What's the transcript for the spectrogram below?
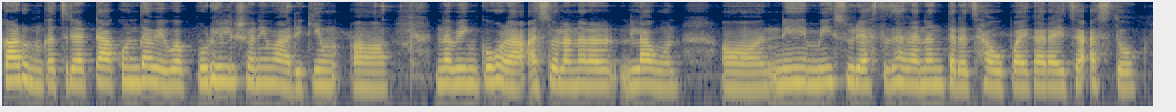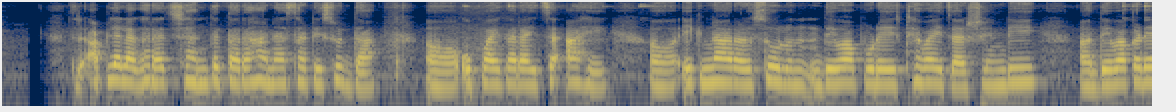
काढून कचऱ्यात टाकून द्यावे व पुढील शनिवारी किंवा नवीन कोहळा आसोला नारळ लावून नेहमी सूर्यास्त झाल्यानंतरच हा उपाय करायचा असतो. तर आपल्याला घरात शांतता राहण्यासाठी सुद्धा उपाय करायचा आहे. एक नारळ सोलून देवापुढे ठेवायचा. शेंडी देवाकडे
